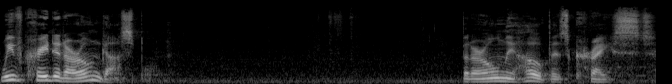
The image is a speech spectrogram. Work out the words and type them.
we've created our own gospel. But our only hope is Christ.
